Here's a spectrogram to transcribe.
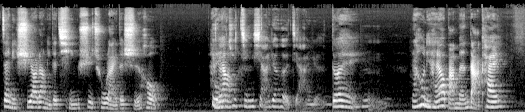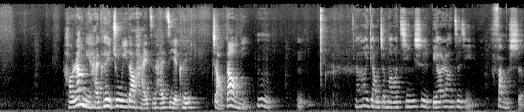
在你需要让你的情绪出来的时候，还要要去惊吓任何家人。对，然后你还要把门打开，好让你还可以注意到孩子，孩子也可以找到你。嗯嗯，然后咬着毛巾是不要让自己放声。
